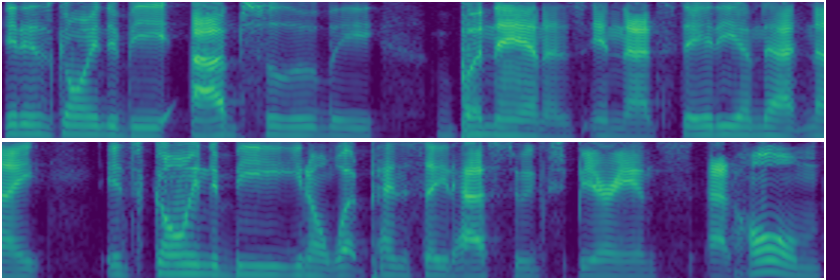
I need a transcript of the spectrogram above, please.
It is going to be absolutely bananas in that stadium that night. It's going to be, you know, what Penn State has to experience at home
